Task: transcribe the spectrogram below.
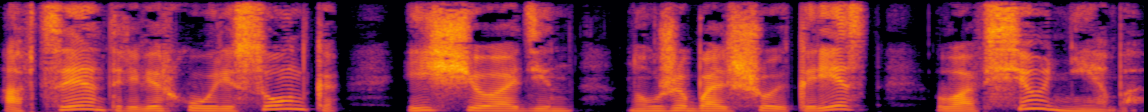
а в центре, вверху рисунка, еще один, но уже большой крест во все небо.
